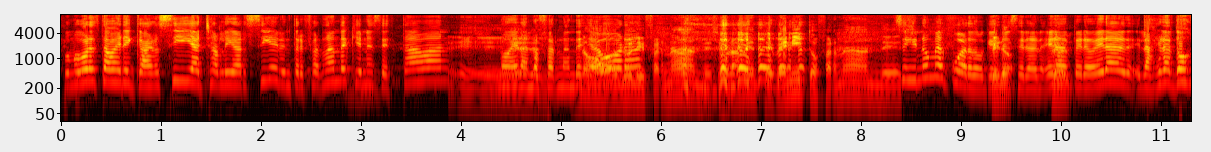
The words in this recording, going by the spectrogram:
Como ahora estaba Eric García, Charlie García, entre Fernández, ¿quiénes estaban? Eh, no eran los Fernández de ahora. Luli Fernández, seguramente, Benito Fernández. Sí, no me acuerdo quiénes eran, pero, eran las, dos,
